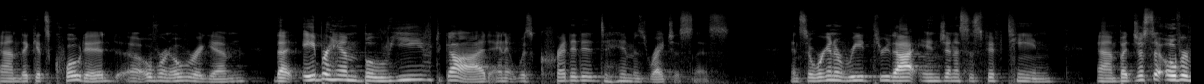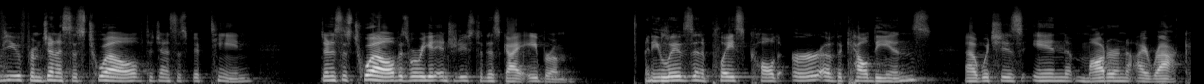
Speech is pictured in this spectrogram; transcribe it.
um, that gets quoted uh, over and over again that Abraham believed God and it was credited to him as righteousness. And so we're going to read through that in Genesis 15. Um, but just an overview from Genesis 12 to Genesis 15. Genesis 12 is where we get introduced to this guy, Abram. And he lives in a place called Ur of the Chaldeans uh, which is in modern Iraq.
